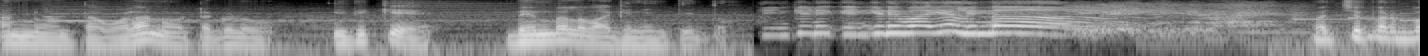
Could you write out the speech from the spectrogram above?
ಅನ್ನುವಂಥ ಒಳನೋಟಗಳು ಇದಕ್ಕೆ ಬೆಂಬಲವಾಗಿ ನಿಂತಿದ್ದು. ಪಚ್ಚಪರ್ಬ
